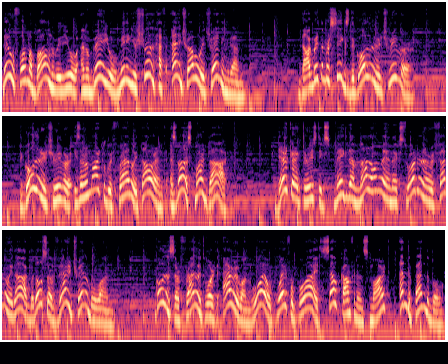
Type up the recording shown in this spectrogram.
They will form a bond with you and obey you, meaning you shouldn't have any trouble with training them. Dog breed number 6, the Golden Retriever. The Golden Retriever is a remarkably friendly, tolerant, as well as smart dog. Their characteristics make them not only an extraordinary family dog, but also a very trainable one. Goldens are friendly toward everyone, loyal, playful, polite, self-confident, smart, and dependable.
